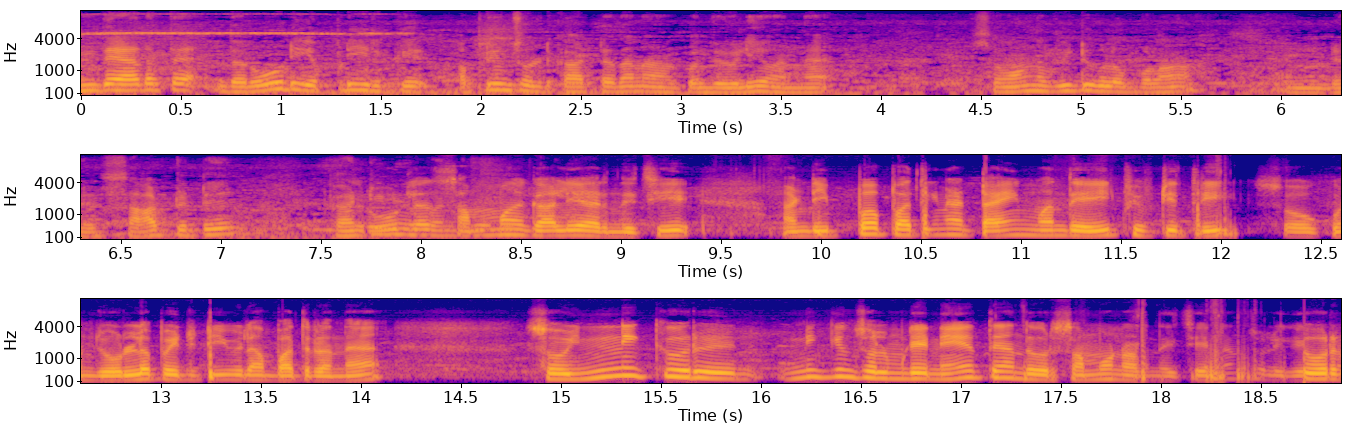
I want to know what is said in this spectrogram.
இந்த இடத்த இந்த ரோடு எப்படி இருக்குது அப்படின்னு சொல்லிட்டு காட்ட தான் நான் கொஞ்சம் வெளியே வந்தேன். ஸோ வாங்க வீட்டுக்குள்ளே போகலாம் அண்டு சாப்பிட்டுட்டு ரோட்டில் செம்ம காலியாக இருந்துச்சு. அண்ட் இப்போ பார்த்தீங்கன்னா டைம் வந்து எயிட் ஃபிஃப்டி த்ரீ ஸோ கொஞ்சம் உள்ளே போயிட்டு டிவிலாம் பார்த்துட்டு வந்தேன். ஸோ இன்னைக்கு ஒரு இன்னைக்குன்னு சொல்ல முடியாது. நேற்று அந்த ஒரு சம்பவம் நடந்துச்சு. என்னன்னு சொல்லி ஒரு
